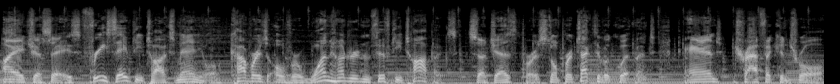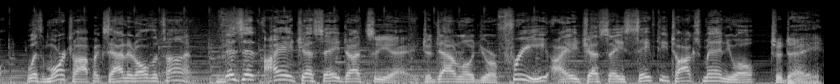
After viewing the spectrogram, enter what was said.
IHSA's Free Safety Talks manual covers over 150 topics, such as personal protective equipment and traffic control, with more topics added all the time. Visit IHSA.ca to download your free IHSA Safety Talks manual today.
